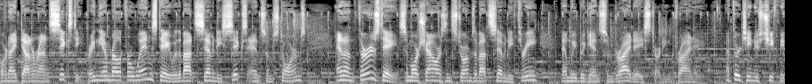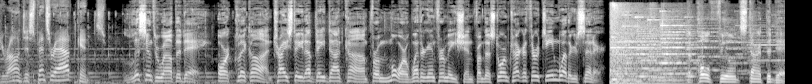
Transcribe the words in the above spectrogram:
overnight down around 60. Bring the umbrella for Wednesday with about 76 and some storms. And on Thursday, some more showers and storms about 73. Then we begin some dry days starting Friday. I'm 13 News Chief Meteorologist Spencer Atkins. Listen throughout the day or click on tristateupdate.com for more weather information from the Storm Tracker 13 Weather Center. The Coalfields start the day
